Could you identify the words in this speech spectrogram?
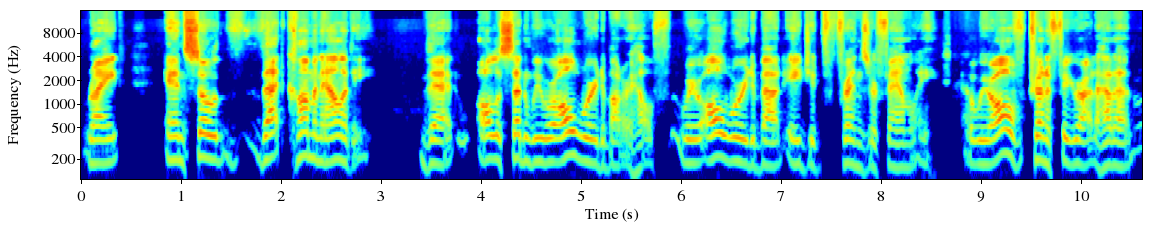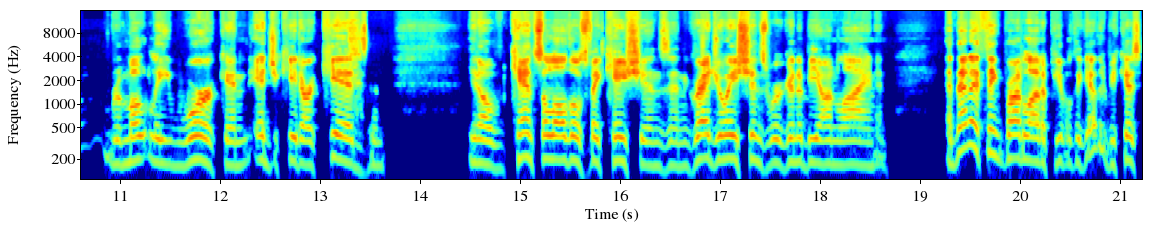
right and so that commonality that all of a sudden we were all worried about our health we were all worried about aged friends or family we were all trying to figure out how to remotely work and educate our kids and you know cancel all those vacations and graduations were going to be online and and that I think brought a lot of people together because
